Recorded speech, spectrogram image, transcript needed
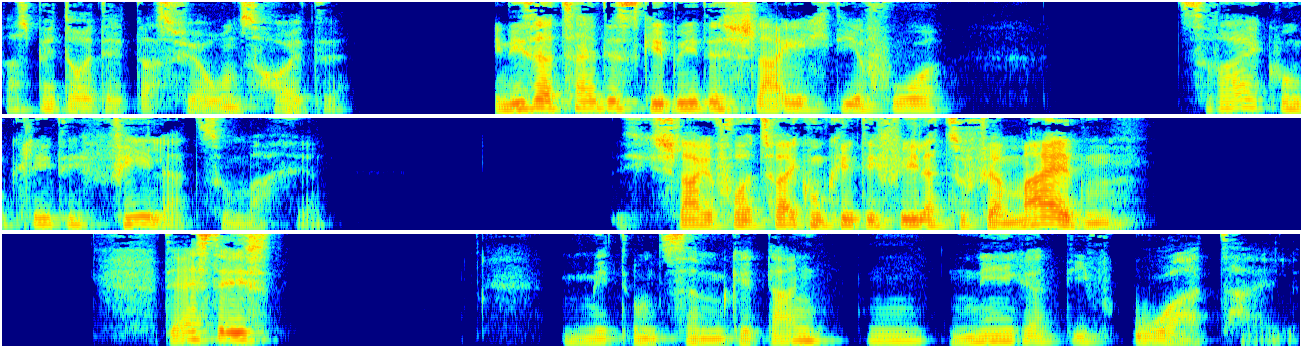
Was bedeutet das für uns heute? In dieser Zeit des Gebetes schlage ich dir vor, zwei konkrete Fehler zu machen. Ich schlage vor, zwei konkrete Fehler zu vermeiden. Der erste ist, mit unserem Gedanken negativ urteilen.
